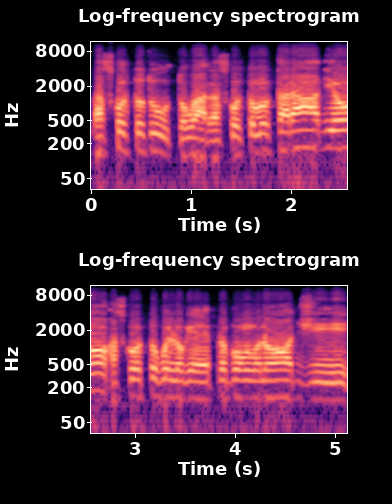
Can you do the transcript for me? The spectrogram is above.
ascolto tutto, guarda, ascolto molta radio, ascolto quello che propongono oggi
